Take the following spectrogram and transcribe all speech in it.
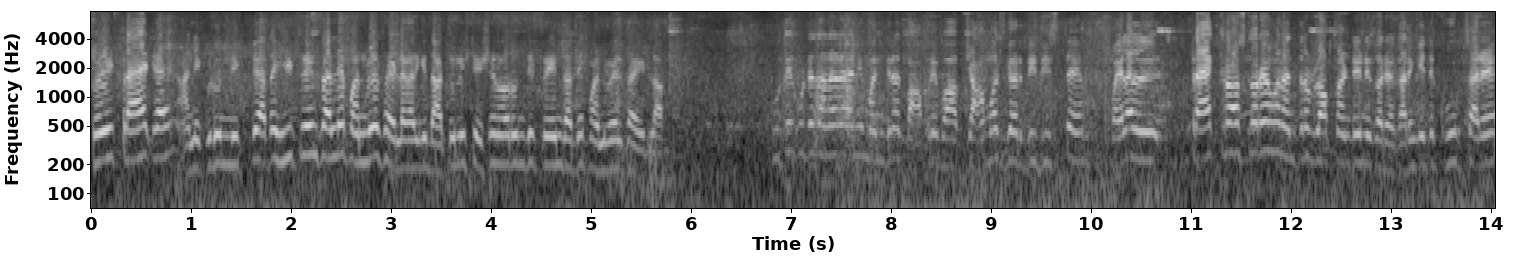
सो ही ट्रॅक आहे आणि इकडून निघते. आता ही ट्रेन चालली आहे पनवेल साईडला कारण की दातोली स्टेशनवरून ती ट्रेन जाते पनवेल साईडला कुठे कुठे जाणार आहे आणि मंदिरात? बापरे बाप जामच गर्दी दिसते. पहिला ट्रॅक क्रॉस करूया मग नंतर ब्लॉक कंटिन्यू करूया. कारण की इथे खूप सारे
